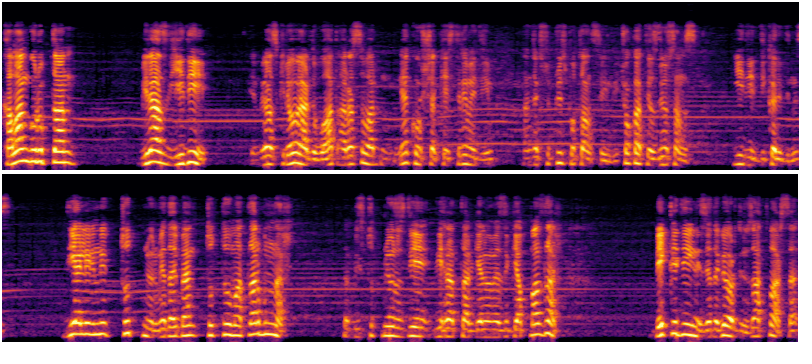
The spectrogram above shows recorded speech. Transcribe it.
Kalan gruptan biraz 7, biraz kilo verdi bu at. Arası var. Ne koşacak kestiremediğim. Ancak sürpriz potansiyeli. Çok at yazıyorsanız 7 dikkat ediniz. Diğerlerini tutmuyorum ya da ben tuttuğum atlar bunlar. Biz tutmuyoruz diye diğer atlar gelmemezlik yapmazlar. Beklediğiniz ya da gördüğünüz at varsa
